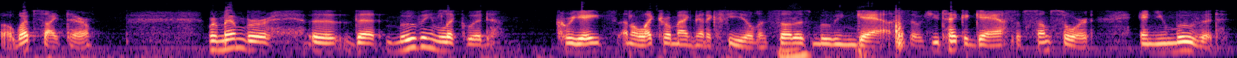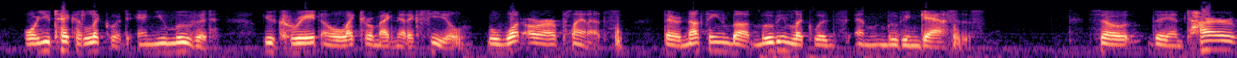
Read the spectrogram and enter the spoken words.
uh, website there. Remember uh, that moving liquid creates an electromagnetic field, and so does moving gas. So if you take a gas of some sort and you move it, or you take a liquid and you move it, you create an electromagnetic field. Well, what are our planets? They're nothing but moving liquids and moving gases. So the entire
